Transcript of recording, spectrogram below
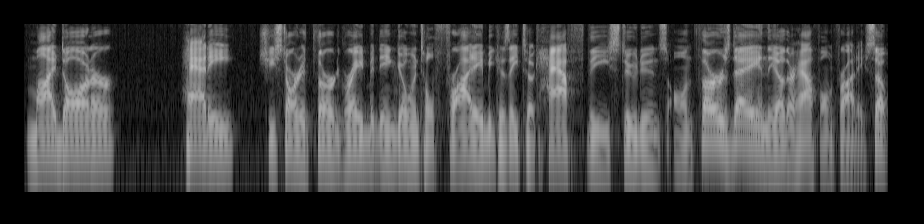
My daughter, Hattie, she started third grade but didn't go until Friday because they took half the students on Thursday and the other half on Friday. So,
